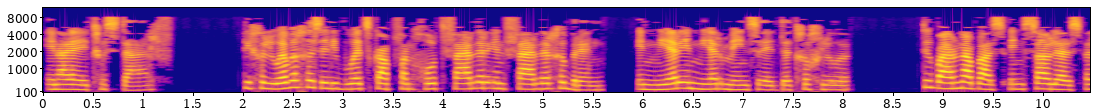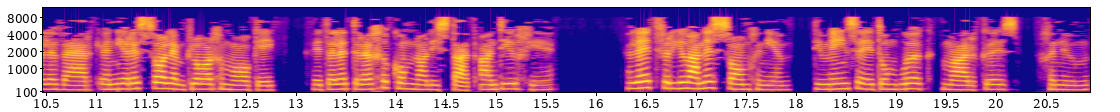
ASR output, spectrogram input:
en hij het gesterf. Die gelovigen het die boodschap van God verder en verder gebring, en meer en meer mensen het dit gegloe. Toe Barnabas en Saulus hulle werk in Jerusalem klaargemaak het, het hulle teruggekom naar die stad Antiochie. Hulle het vir Johannes saamgeneem, die mense het om ook Marcus genoem.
